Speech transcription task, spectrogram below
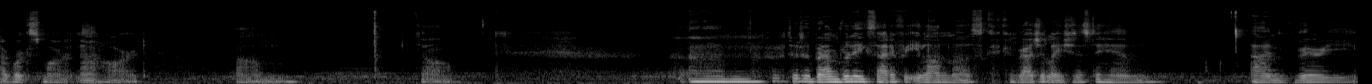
I work smart, not hard. Um, so, um, but I'm really excited for Elon Musk. Congratulations to him. I'm very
